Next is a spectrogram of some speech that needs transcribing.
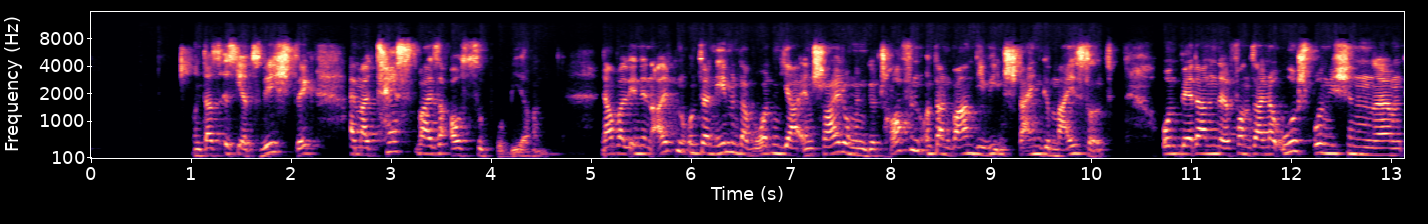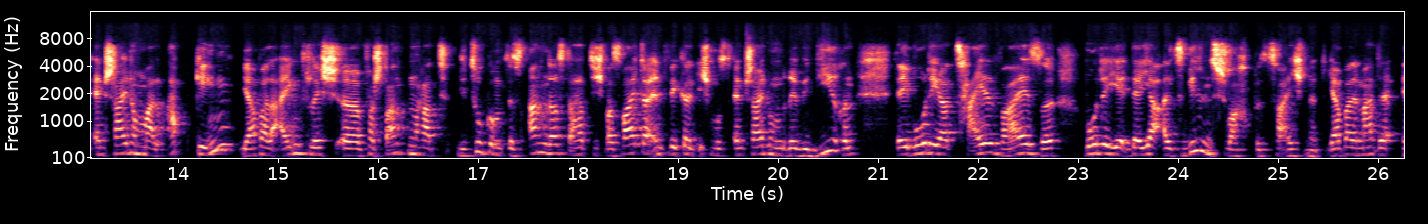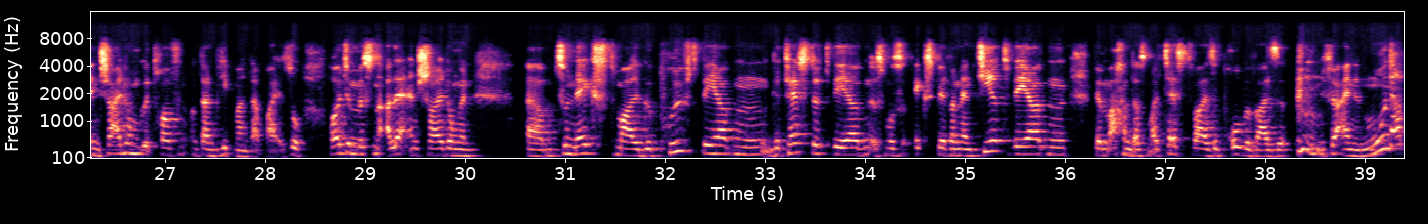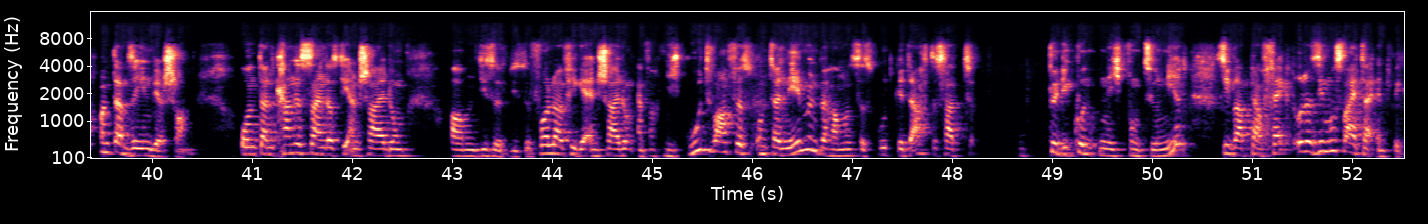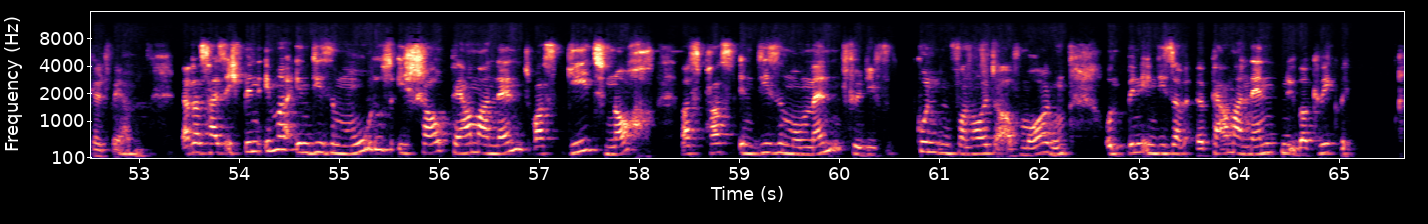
und das ist jetzt wichtig, einmal testweise auszuprobieren. Ja, weil in den alten Unternehmen, da wurden ja Entscheidungen getroffen und dann waren die wie in Stein gemeißelt. Und wer dann äh, von seiner ursprünglichen äh, Entscheidung mal abging, ja, weil er eigentlich äh, verstanden hat, die Zukunft ist anders, da hat sich was weiterentwickelt, ich muss Entscheidungen revidieren, der wurde ja teilweise, wurde der ja als willensschwach bezeichnet, ja, weil man hatte Entscheidungen getroffen und dann blieb man dabei. So, heute müssen alle Entscheidungen ähm, zunächst mal geprüft werden, getestet werden, es muss experimentiert werden. Wir machen das mal testweise, probeweise für einen Monat und dann sehen wir schon. Und dann kann es sein, dass die Entscheidung, ähm, diese, diese vorläufige Entscheidung einfach nicht gut war fürs Unternehmen. Wir haben uns das gut gedacht. Es hat für die Kunden nicht funktioniert. Sie war perfekt oder sie muss weiterentwickelt werden. Ja, das heißt, ich bin immer in diesem Modus, ich schaue permanent, was geht noch, was passt in diesem Moment für die Kunden von heute auf morgen und bin in dieser äh, permanenten Überquick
